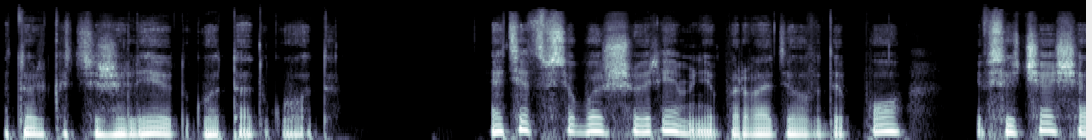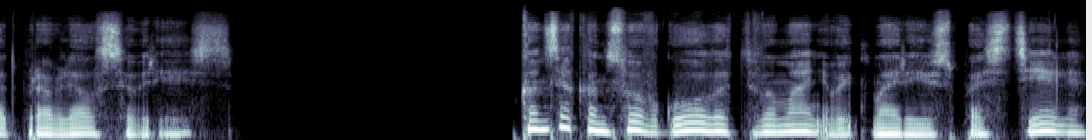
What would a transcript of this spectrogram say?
а только тяжелеют год от года. И отец все больше времени проводил в депо и все чаще отправлялся в рейс. В конце концов, голод выманивает Марию из постели,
